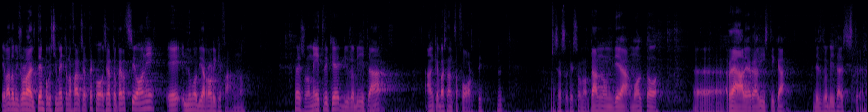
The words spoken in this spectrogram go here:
e vado a misurare il tempo che ci mettono a fare certe, certe operazioni e il numero di errori che fanno. Queste sono metriche di usabilità anche abbastanza forti, hm? nel senso che sono, danno un'idea molto reale, realistica dell'usabilità del sistema.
